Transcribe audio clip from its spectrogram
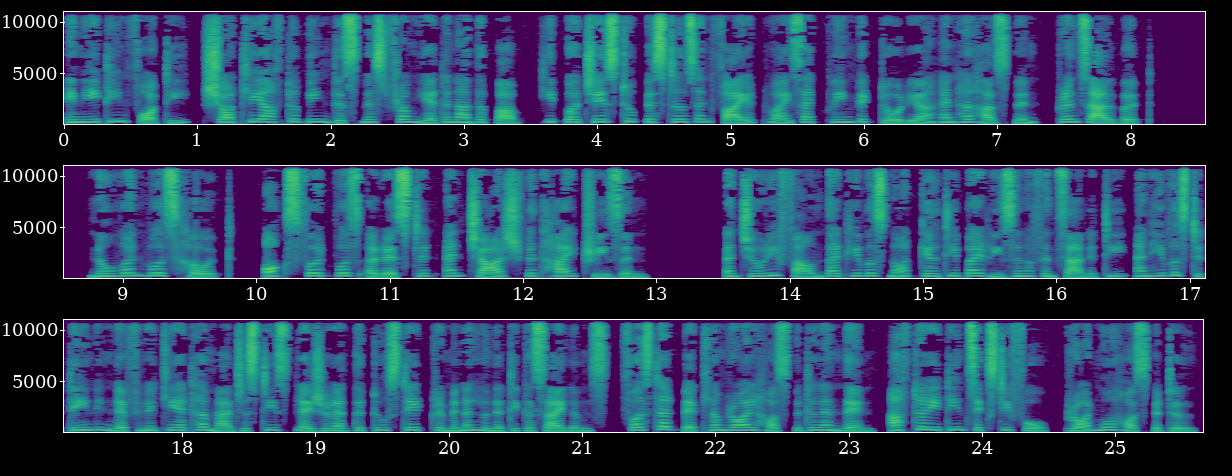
In 1840, shortly after being dismissed from yet another pub, he purchased two pistols and fired twice at Queen Victoria and her husband, Prince Albert. No one was hurt. Oxford was arrested and charged with high treason. A jury found that he was not guilty by reason of insanity and he was detained indefinitely at Her Majesty's pleasure at the two state criminal lunatic asylums, first at Bethlem Royal Hospital and then, after 1864, Broadmoor Hospital.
